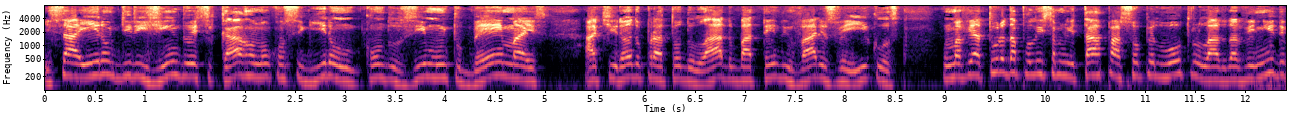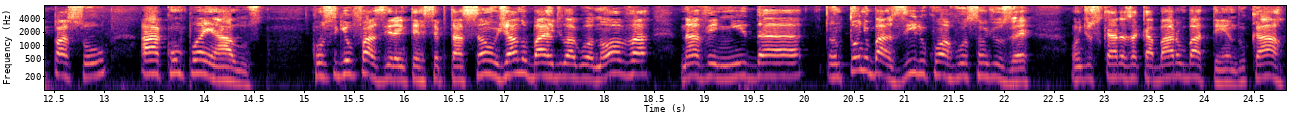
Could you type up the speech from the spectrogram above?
e saíram dirigindo esse carro, não conseguiram conduzir muito bem, mas atirando para todo lado, batendo em vários veículos. Uma viatura da Polícia Militar passou pelo outro lado da avenida e passou a acompanhá-los. Conseguiu fazer a interceptação já no bairro de Lagoa Nova, na Avenida Antônio Basílio com a Rua São José, onde os caras acabaram batendo o carro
